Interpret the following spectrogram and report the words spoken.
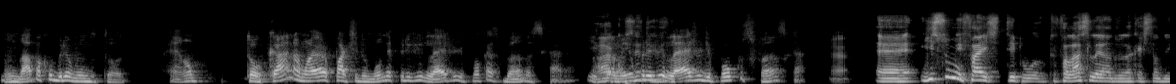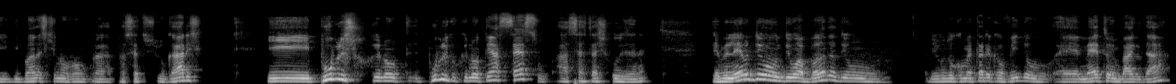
Não dá para cobrir o mundo todo. É um... Tocar na maior parte do mundo é privilégio de poucas bandas, cara. E Ah, também o privilégio de poucos fãs, cara. É, isso me faz, tipo, tu falasse, Leandro, da questão de, de bandas que não vão para certos lugares e público que, não, público que não tem acesso a certas coisas, né? Eu me lembro de, um, de uma banda, de um, de um documentário que eu vi do é, Metal em Bagdá,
